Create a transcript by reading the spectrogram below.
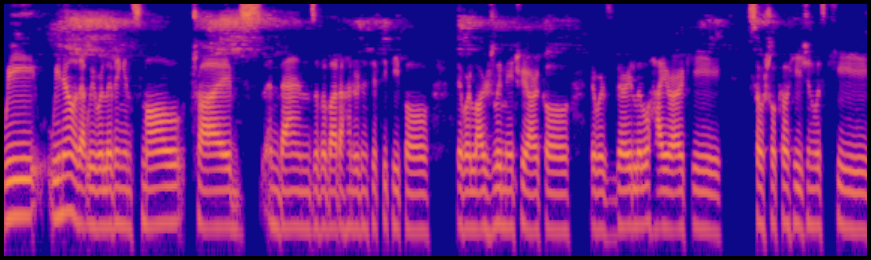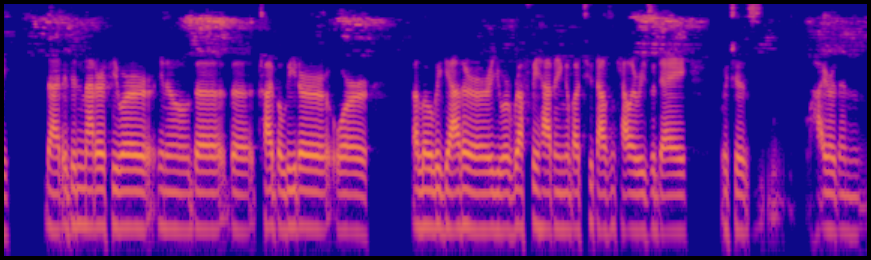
we we know that we were living in small tribes and bands of about 150 people. They were largely matriarchal. There was very little hierarchy social cohesion was key that it didn't matter if you were you know the the tribal leader or a lowly gatherer, you were roughly having about 2,000 calories a day, which is higher than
